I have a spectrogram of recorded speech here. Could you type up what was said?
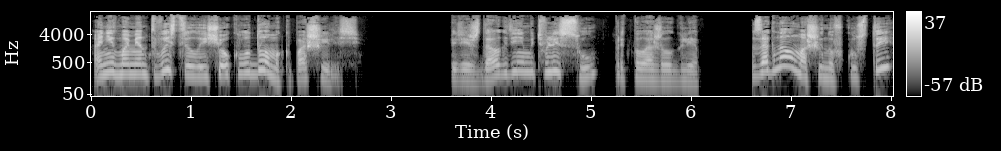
они в момент выстрела еще около дома копошились. «Переждал где-нибудь в лесу», — предположил Глеб. Загнал машину в кусты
